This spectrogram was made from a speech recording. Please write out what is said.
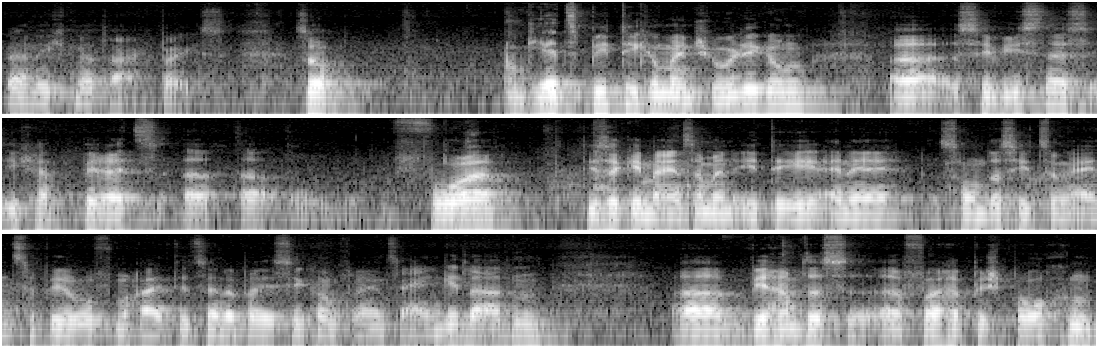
weil er nicht mehr tragbar ist. So, und jetzt bitte ich um Entschuldigung. Äh, Sie wissen es, ich habe bereits äh, äh, vor dieser gemeinsamen Idee eine Sondersitzung einzuberufen, heute zu einer Pressekonferenz eingeladen. Äh, wir haben das äh, vorher besprochen.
